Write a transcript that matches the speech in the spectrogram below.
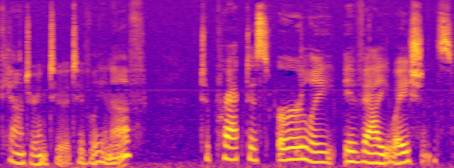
counterintuitively enough, to practice early evaluations.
